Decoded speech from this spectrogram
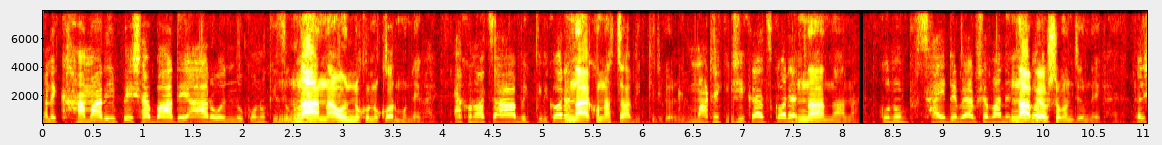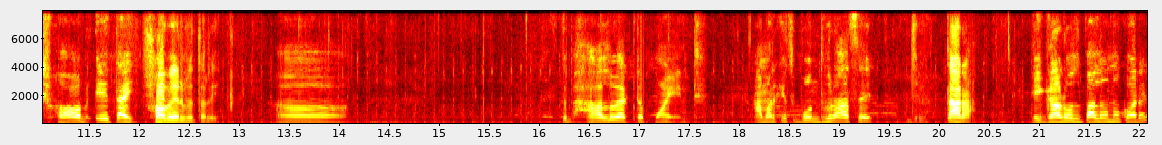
মানে খামারি পেশা বাদে আর অন্য কোনো কিছু না না অন্য কোনো কর্ম নেই ভাই। এখন আর চা বিক্রি করেন? না এখন আর চা বিক্রি করেন মাঠে কৃষি কাজ করেন? না না না। কোনো সাইডে ব্যবসা বাণিজ্য না ব্যবসা বাণিজ্য নেই ভাই। তাহলে সব এটাই? সব এর ভেতরে ও, তো ভালো একটা পয়েন্ট আমার কিছু বন্ধুরা আছে তারা এই গাড়ল পালনও করে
